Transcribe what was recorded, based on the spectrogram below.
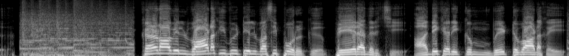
கனடாவில் வாடகை வீட்டில் வசிப்போருக்கு பேரதிர்ச்சி அதிகரிக்கும் வீட்டு வாடகை.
